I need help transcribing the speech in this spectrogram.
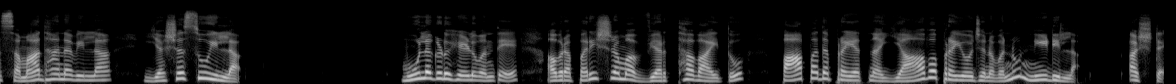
ಸಮಾಧಾನವಿಲ್ಲ, ಯಶಸ್ಸೂ ಇಲ್ಲ. ಮೂಲಗಳು ಹೇಳುವಂತೆ ಅವರ ಪರಿಶ್ರಮ ವ್ಯರ್ಥವಾಯಿತು. ಪಾಪದ ಪ್ರಯತ್ನ ಯಾವ ಪ್ರಯೋಜನವನ್ನು ನೀಡಿಲ್ಲ. ಅಷ್ಟೇ.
